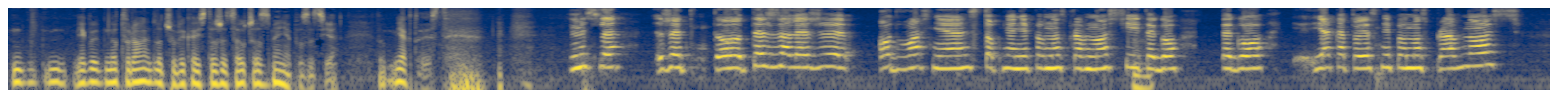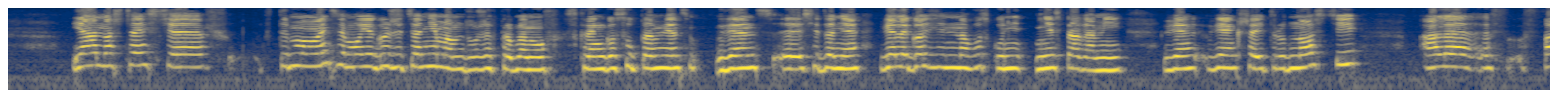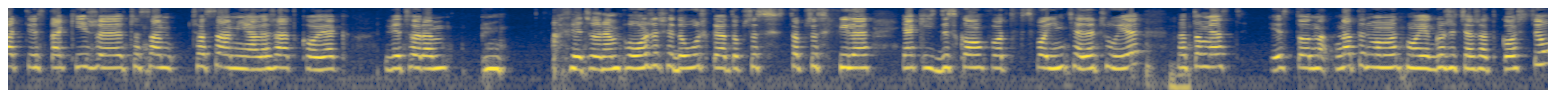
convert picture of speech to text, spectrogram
jakby naturalne dla człowieka jest to, że cały czas zmienia pozycję. To jak to jest? Myślę, że to też zależy od właśnie stopnia niepełnosprawności i mhm. tego, tego, jaka to jest niepełnosprawność. Ja na szczęście w, tym momencie mojego życia nie mam dużych problemów z kręgosłupem, więc, więc y, siedzenie wiele godzin na wózku nie, nie sprawia mi wię, większej trudności, ale fakt jest taki, że czasami, czasami, ale rzadko, jak wieczorem wieczorem położę się do łóżka, to przez, to przez chwilę jakiś dyskomfort w swoim ciele czuję. Natomiast jest to na, na ten moment mojego życia rzadkością.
